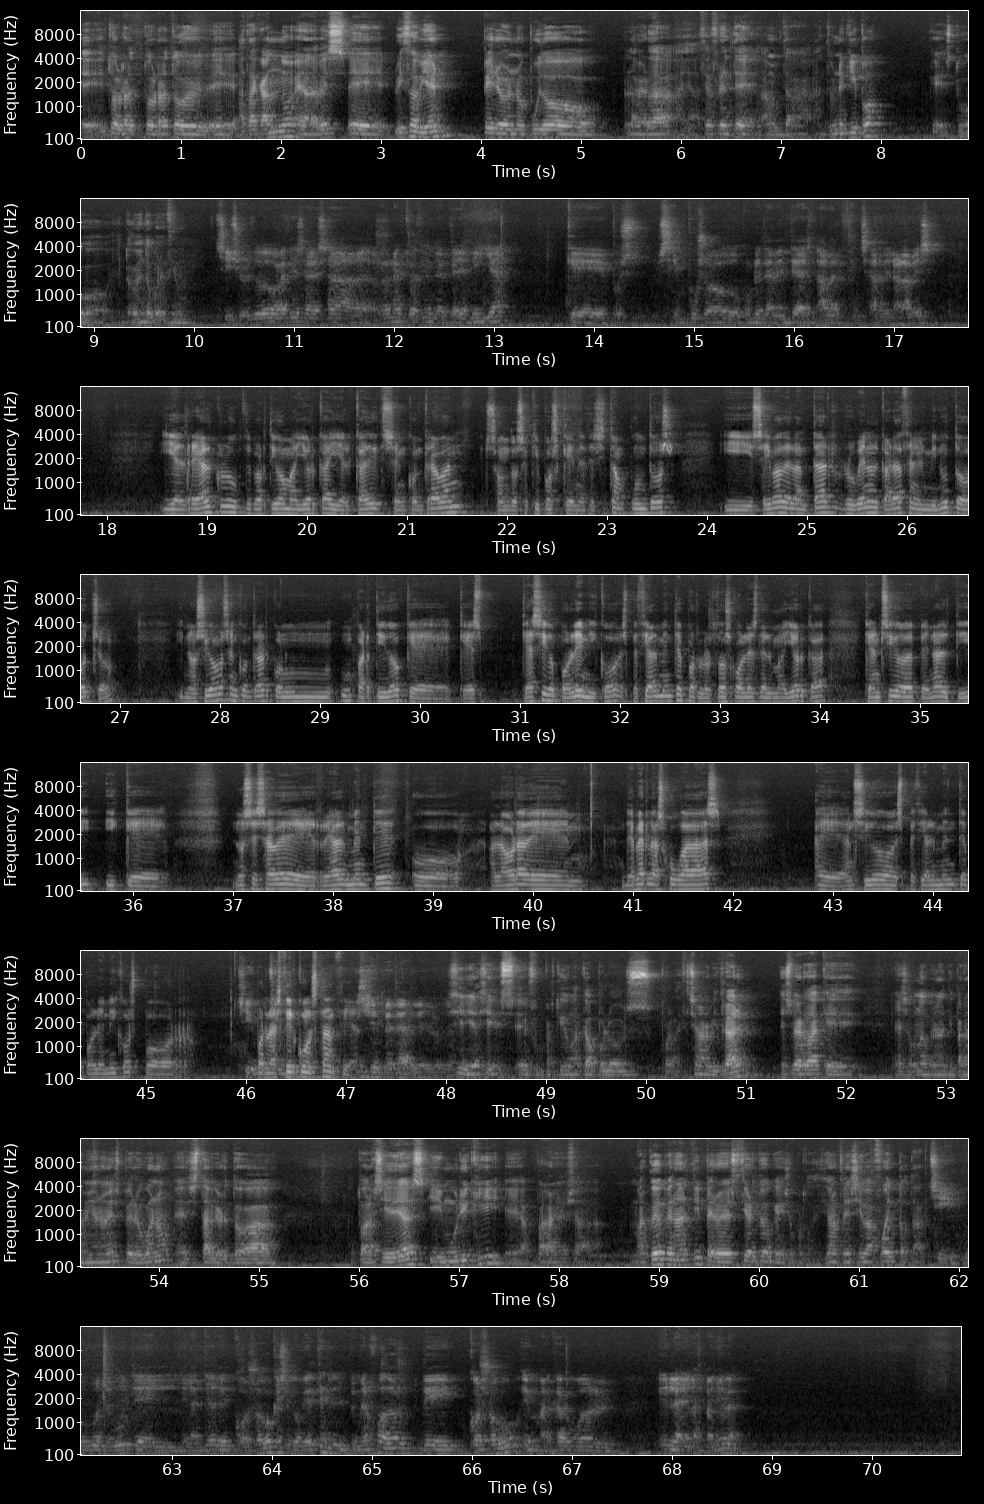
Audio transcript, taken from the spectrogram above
eh, todo el rato, todo el rato eh, atacando. El Alavés eh, lo hizo bien, pero no pudo, la verdad, hacer frente a un- ante un equipo que estuvo en todo momento por encima. Sí, sobre todo gracias a esa gran actuación de Pere Milla, que pues se impuso completamente a, a la defensa del Alavés. Y el Real Club Deportivo Mallorca y el Cádiz se encontraban, son dos equipos que necesitan puntos y se iba a adelantar Rubén Alcaraz en el minuto 8 y nos íbamos a encontrar con un, un partido que, que es, que ha sido polémico, especialmente por los dos goles del Mallorca que han sido de penalti y que no se sabe realmente o a la hora de, de ver las jugadas eh, han sido especialmente polémicos por, Sí, por las sí. circunstancias. Interpretable, los dos. Sí, así es. Es un partido marcado por, los, por la decisión arbitral. Es verdad que el segundo penalti para mí no es, pero bueno, está abierto a, todas las ideas. Y Muriki eh, marcó de penalti, pero es cierto que su protección ofensiva fue total. Sí, muy buen debut del delantero de Kosovo, que se convierte en el primer jugador de Kosovo en marcar gol en la Liga Española.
